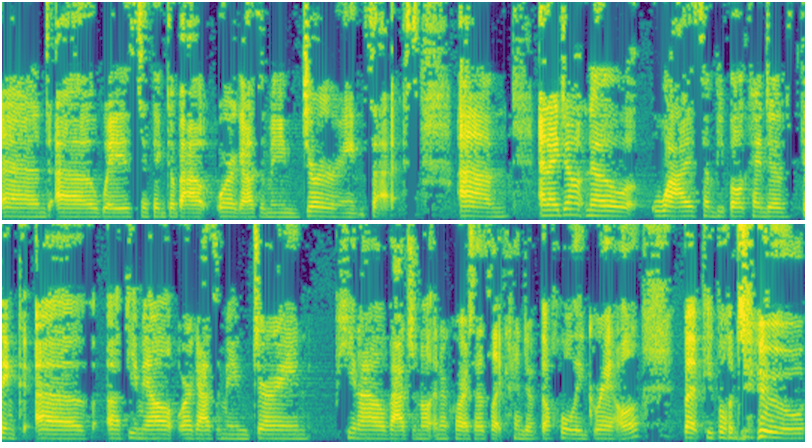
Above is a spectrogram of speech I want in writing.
and uh, ways to think about orgasming during sex. Um, and I don't know why some people kind of think of a female orgasming during penile vaginal intercourse as like kind of the holy grail. But people do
